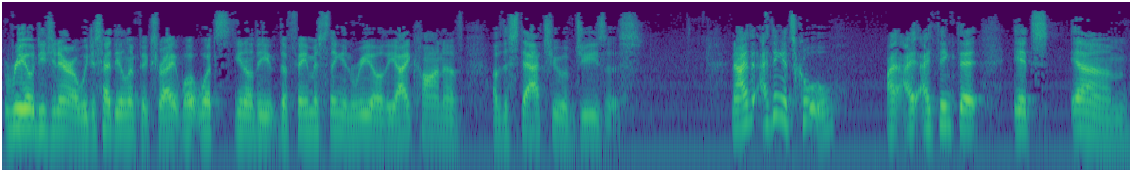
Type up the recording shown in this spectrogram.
Rio de Janeiro, we just had the Olympics, right? What, what's, you know, the, the famous thing in Rio, the icon of, of the statue of Jesus. Now, I, th- I think it's cool. I, I, I think that it's, um,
